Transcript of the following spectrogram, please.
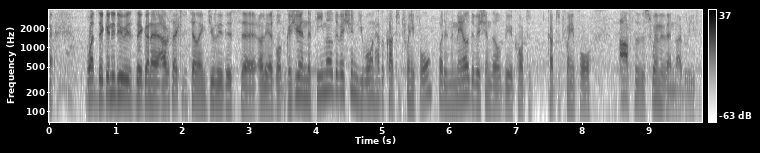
what they're going to do is they're going to. I was actually telling Julie this uh, earlier as well because you're in the female division, you won't have a cut to 24, but in the male division there'll be a cut to, cut to 24 after the swim event, I believe.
